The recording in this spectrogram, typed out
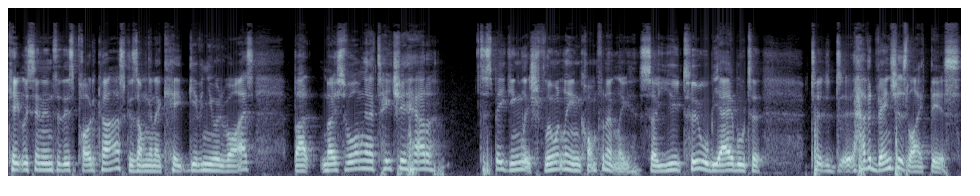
keep listening to this podcast because I'm going to keep giving you advice. But most of all, I'm going to teach you how to to speak English fluently and confidently. So you too will be able to, to, to have adventures like this.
